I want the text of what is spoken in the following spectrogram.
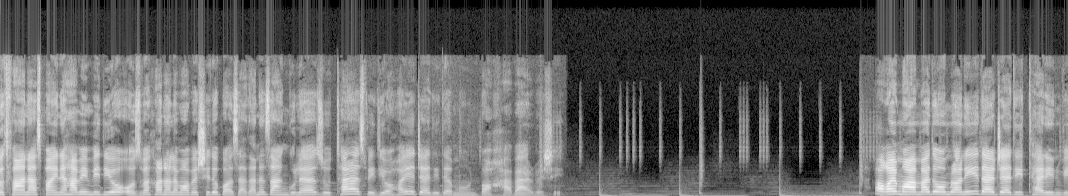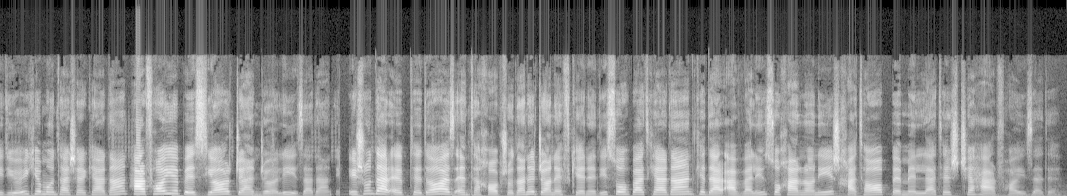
لطفا از پایین همین ویدیو عضو کانال ما بشید و با زدن زنگوله زودتر از ویدیوهای جدیدمون با خبر بشید. آقای محمد عمرانی در جدیدترین ویدیویی که منتشر کردند حرفهای بسیار جنجالی زدند. ایشون در ابتدا از انتخاب شدن جان اف کندی صحبت کردند که در اولین سخنرانیش خطاب به ملتش چه حرفهایی زده.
